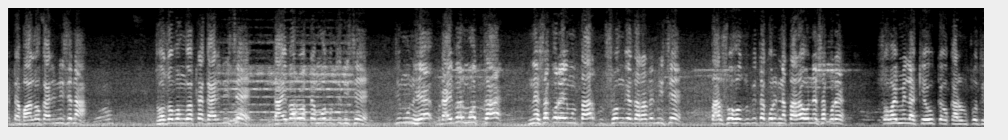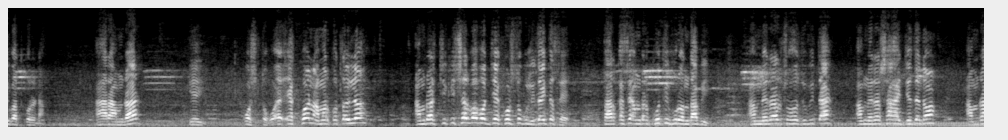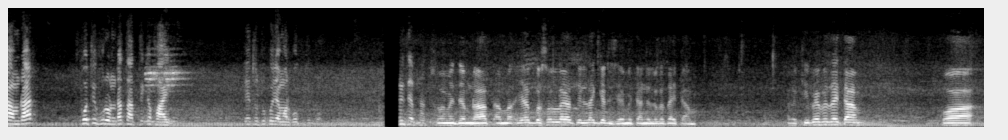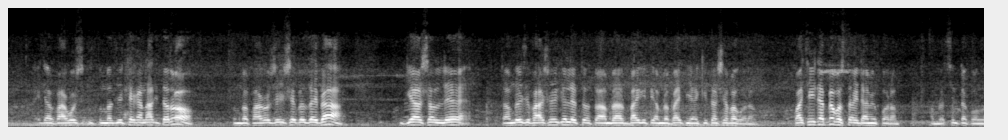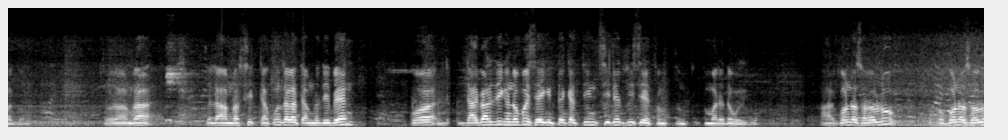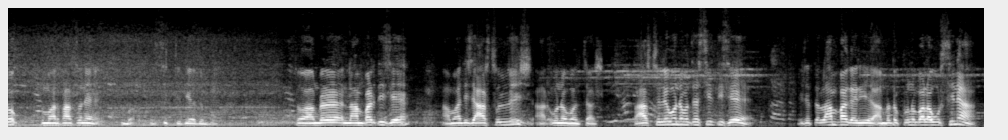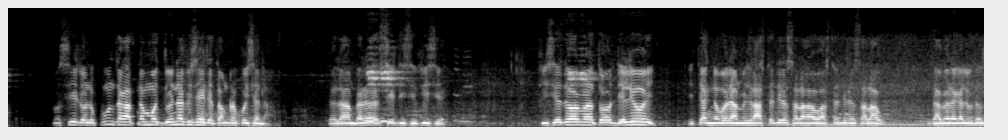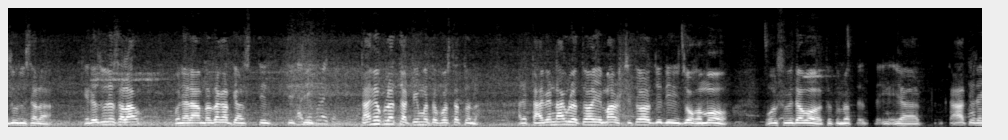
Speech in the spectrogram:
একটা ভালো গাড়ি নিছে না, ধ্বজভঙ্গ একটা গাড়ি নিছে ড্রাইভারও একটা মদতি নিছে। যেমন হে, ড্রাইভার মদ খায়, নেশা করে, এমন তার সঙ্গে যারা নিছে, তার সহযোগিতা করি না, তারাও নেশা করে। সবাই মিলা কেউ কেউ কারোর প্রতিবাদ করে না। আর আমরা এই কষ্ট, এখন আমার কথা হইল, আমরা চিকিৎসার বাবদ যে খরচগুলি যাইতেছে, তার কাছে আমরা ক্ষতিপূরণ দাবি। আপনারা সহযোগিতা, আপনারা সাহায্যে যেন আমরা আমরা ক্ষতিপূরণটা তার থেকে পাই। এতটুকুই আমার বক্তব্য। এক বছর আমি যাইতাম যাইতাম ক হিসেবে হয়ে গেলে তো তো আমরা বাইকেটি আমরা বাইতে কিতা সেবা করাম পাইছে এটা ব্যবস্থা এটা আমি করাম আমরা চিন্তা করা লাগবে তো আমরা তাহলে আমরা সিটটা কোন জায়গাতে আমরা দিবেন ড্রাইভার দিকে বসে কিন্তু একটা তিন সিটের পিছিয়ে তোমার দেবো হইব আর গন্ডা সরা লোক গন্ডা সরা লোক তোমার পাশনে সিটটি দিয়ে দেব। তো আমরা নাম্বার দিছে, আমার দিছে আটচল্লিশ আর উনপঞ্চাশ তো আটচল্লিশ উনপঞ্চাশ সিট দিছে। এটা তো লাম্বা গাড়ি, আমরা তো কোনো বেলা উঠছি না। তো সিট কোন জায়গার নাম মধ্যে না পিছিয়ে এটা তো আমরা কইছে না। তাহলে আমরা সিট দিছি পিছিয়ে পিছিয়ে দেওয়ার মানে তো ডেলি ওই ট্যাং নাম্বারে আমি আস্তে ধীরে চালাও আস্তে ধীরে চালাও। যাবে গেলে ওদের জোরে চালা কেটে জোরে চালাও। ওনারা আমরা জায়গাতে টাইমে গুলো তো ঠিক মতো পৌঁছাতো না। আরে টাইমে না গুলো তো এই মানুষটি তো যদি জখম অসুবিধা হব তো তোমরা ইয়া তাড়াতাড়ি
